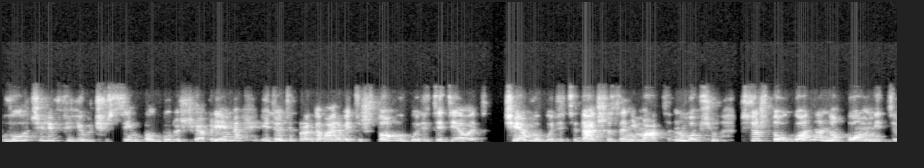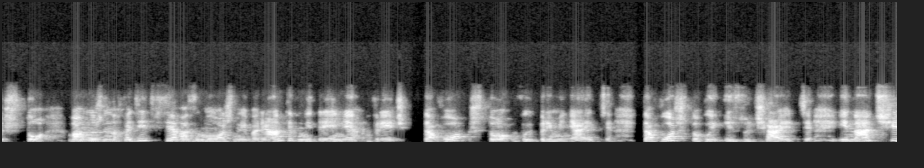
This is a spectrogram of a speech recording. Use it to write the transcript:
Выучили future simple, будущее время, идете, проговаривайте, что вы будете делать, чем вы будете дальше заниматься. Ну, в общем, все что угодно, но помните, что вам нужно находить все возможные варианты внедрения в речь того, что вы применяете, того, что вы изучаете. Иначе,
